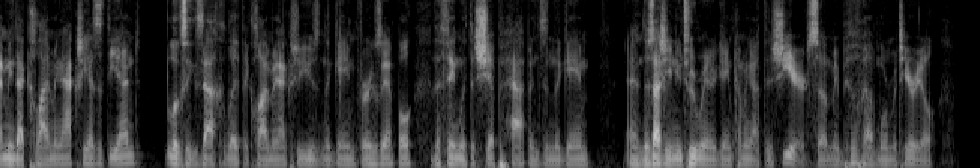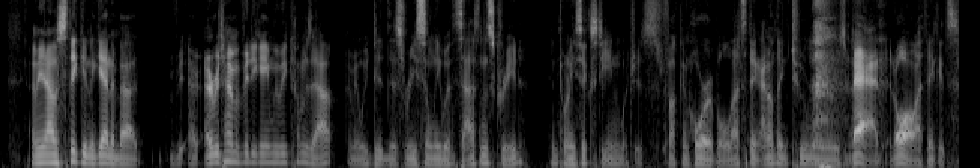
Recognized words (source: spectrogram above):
I mean that climbing act she has at the end looks exactly like the climbing act she used in the game. For example, the thing with the ship happens in the game, and there's actually a new Tomb Raider game coming out this year, so maybe they'll have more material. I mean, I was thinking again about every time a video game movie comes out. I mean, we did this recently with Assassin's Creed in 2016, which is fucking horrible. That's the thing. I don't think Tomb Raider is bad at all. I think it's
